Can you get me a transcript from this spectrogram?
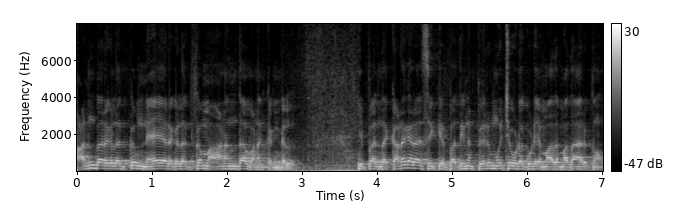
அன்பர்களுக்கும் நேயர்களுக்கும் ஆனந்த வணக்கங்கள். இப்போ இந்த கடகராசிக்கு ராசிக்கு பார்த்தீங்கன்னா பெருமூச்சு விடக்கூடிய மாதமாக தான் இருக்கும்.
